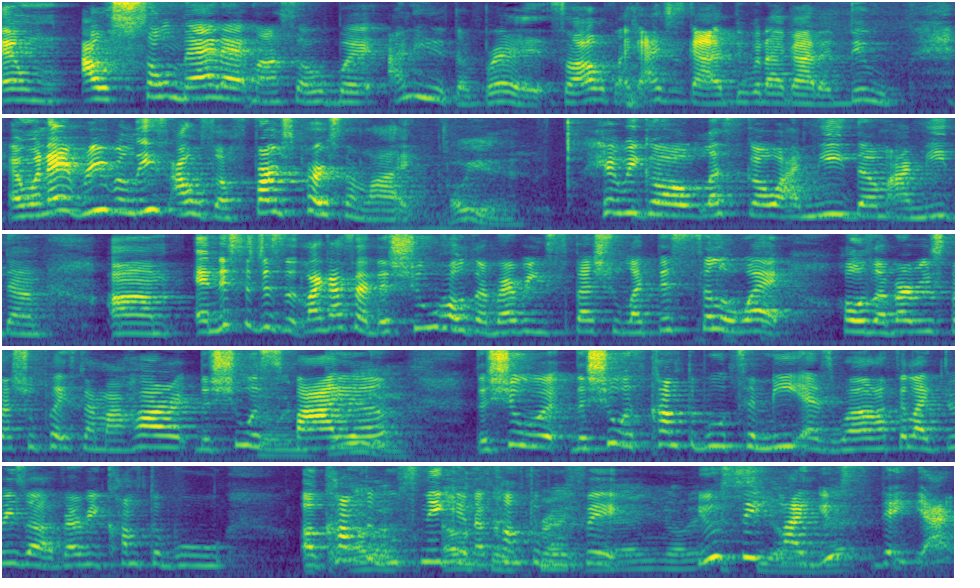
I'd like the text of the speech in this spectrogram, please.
And I was so mad at myself, but I needed the bread, so I was like, I just gotta do what I gotta do. And when they re-released, I was the first person like, oh yeah, here we go. Let's go. I need them. I need them. Um and this is just like i said the shoe holds a very special like this silhouette holds a very special place in my heart. The shoe is fire. the shoe the shoe is comfortable to me as well. I feel like threes are a very comfortable a comfortable ele- sneaker and a comfortable print, fit. man, you know, they you see, see like you, that. they, I,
